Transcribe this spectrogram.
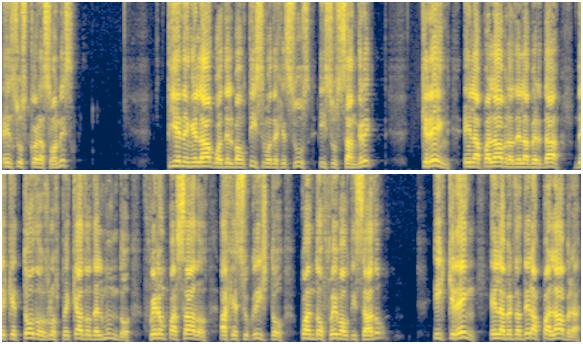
en sus corazones? tienen el agua del bautismo de Jesús y su sangre? ¿Creen en la palabra de la verdad de que todos los pecados del mundo fueron pasados a Jesucristo cuando fue bautizado? ¿Y creen en la verdadera palabra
